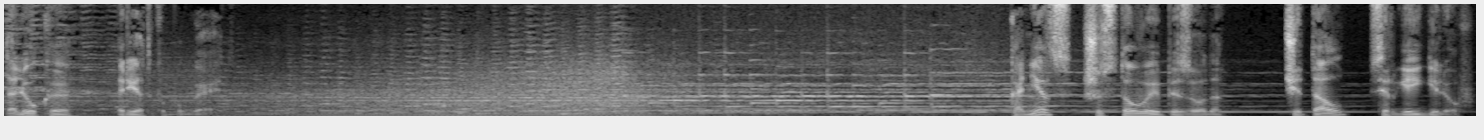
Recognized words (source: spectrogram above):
Далекое редко пугает. Конец шестого эпизода. Читал Сергей Гелев.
